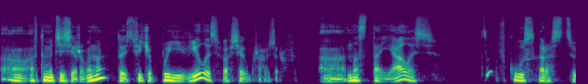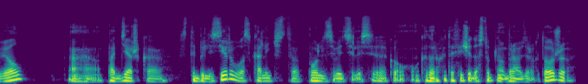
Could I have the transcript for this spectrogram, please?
а, автоматизирована, то есть фича появилась во всех браузерах, а, настоялась, вкус расцвел, а, поддержка стабилизировалась, количество пользователей, у которых эта фича доступна в браузерах, тоже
